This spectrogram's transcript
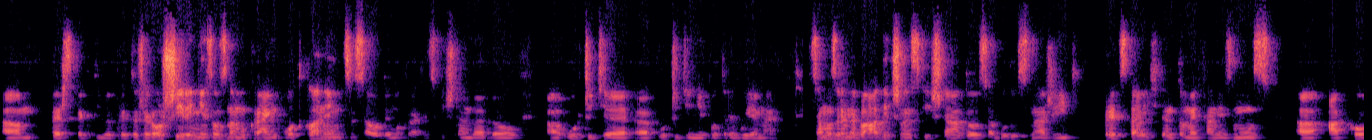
um, perspektíve, pretože rozšírenie zoznamu krajín odkláňajúce sa od demokratických štandardov uh, určite, uh, určite nepotrebujeme. Samozrejme, vlády členských štátov sa budú snažiť predstaviť tento mechanizmus uh, ako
